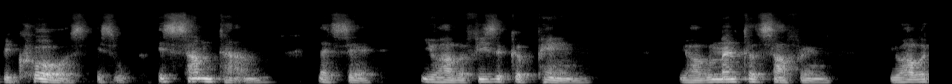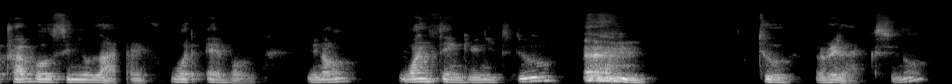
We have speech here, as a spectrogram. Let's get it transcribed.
because it's, it's sometimes, let's say, you have a physical pain, you have a mental suffering, you have a troubles in your life, whatever, you know, one mm-hmm. thing you need to do to relax, you know,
